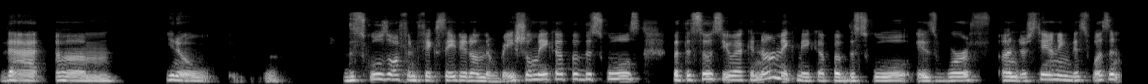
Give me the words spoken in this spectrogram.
that um, you know, the schools often fixated on the racial makeup of the schools, but the socioeconomic makeup of the school is worth understanding. This wasn't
